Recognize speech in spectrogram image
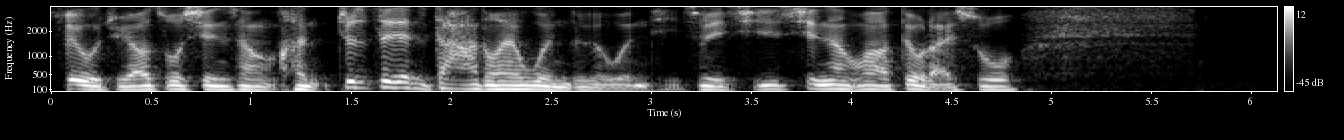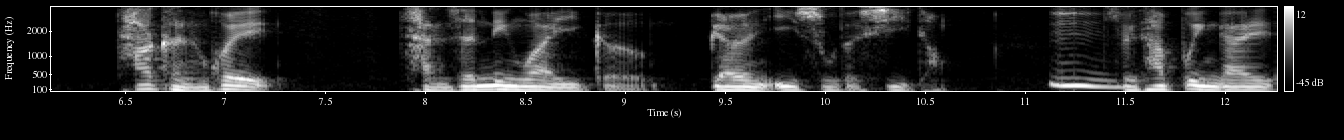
所以我觉得要做线上，很就是这件事大家都在问这个问题，所以其实线上的话对我来说，它可能会。产生另外一个表演艺术的系统，嗯，所以它不应该，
